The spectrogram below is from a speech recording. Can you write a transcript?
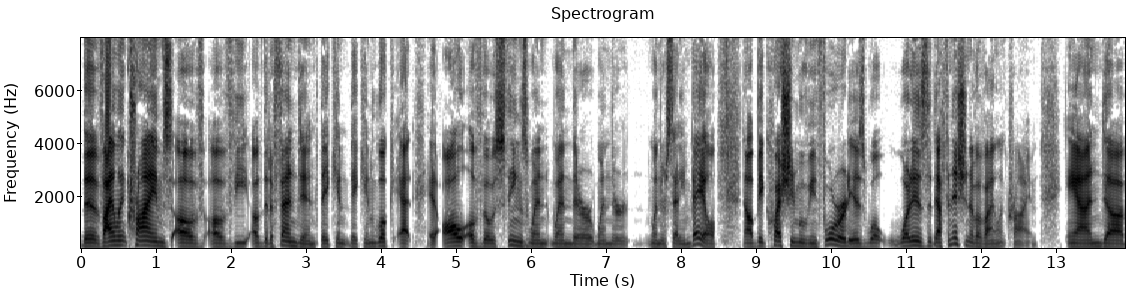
the violent crimes of, of the of the defendant. They can they can look at, at all of those things when when they're when they're when they're setting bail. Now, a big question moving forward is well, what is the definition of a violent crime? And uh,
